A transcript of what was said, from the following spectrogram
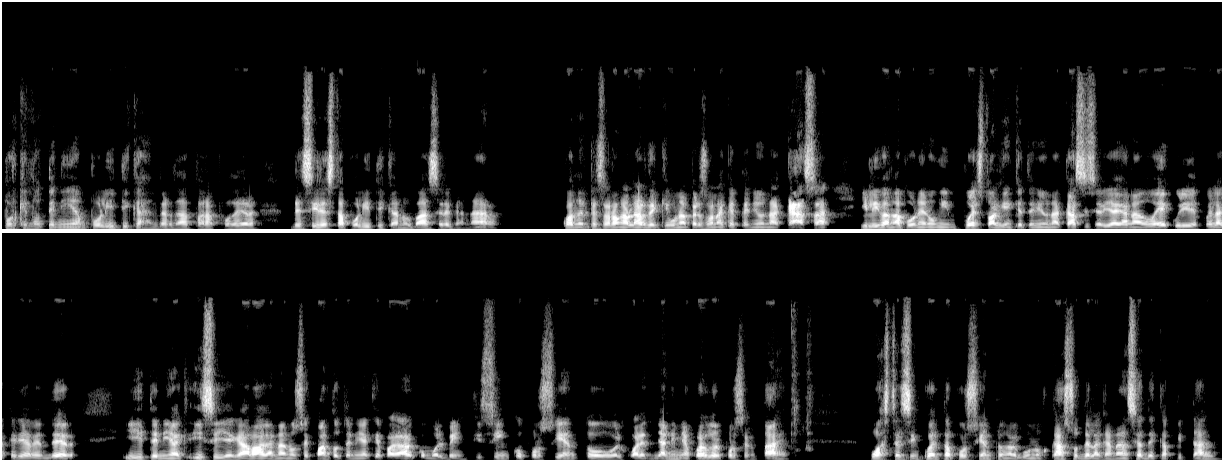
Porque no tenían políticas en verdad para poder decir esta política nos va a hacer ganar. Cuando empezaron a hablar de que una persona que tenía una casa y le iban a poner un impuesto a alguien que tenía una casa y se había ganado equity y después la quería vender y tenía y si llegaba a ganar no sé cuánto tenía que pagar como el 25% o el 40, ya ni me acuerdo del porcentaje o hasta el 50% en algunos casos de las ganancias de capital.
